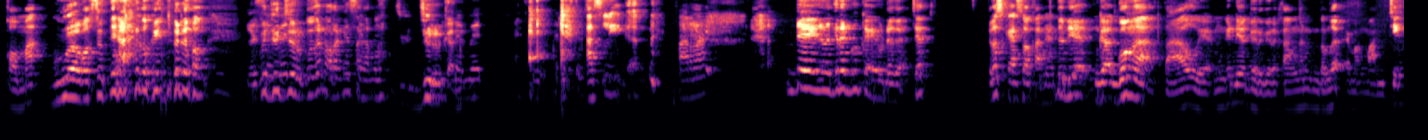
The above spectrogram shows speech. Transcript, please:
Koma, gue maksudnya aku gitu dong. Ya gue jujur, gue kan orangnya Bisa sangat jujur kan. Asli, terus, terus. Asli kan. Parah. Deh, kira-kira gue kayak udah gak chat. Terus keesokannya tuh dia nggak, gue nggak tahu ya. Mungkin dia gara-gara kangen atau enggak emang mancing.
